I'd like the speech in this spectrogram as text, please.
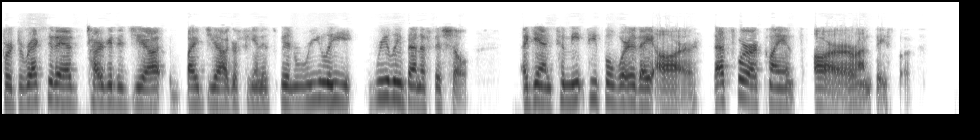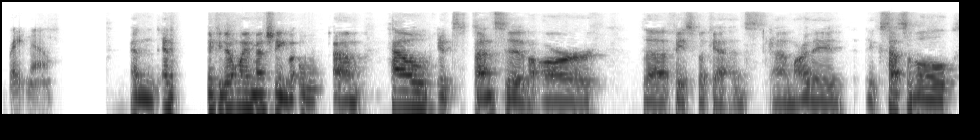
for directed ads targeted ge by geography, and it's been really, really beneficial. Again, to meet people where they are. That's where our clients are on Facebook right now. And, and if you don't mind mentioning, um, how expensive are the Facebook ads? Um, are they accessible?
